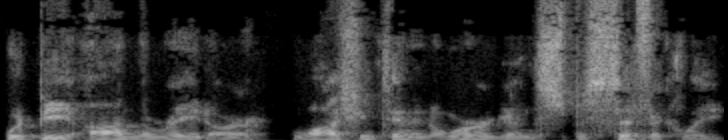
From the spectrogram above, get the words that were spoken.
would be on the radar. Washington and Oregon specifically.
